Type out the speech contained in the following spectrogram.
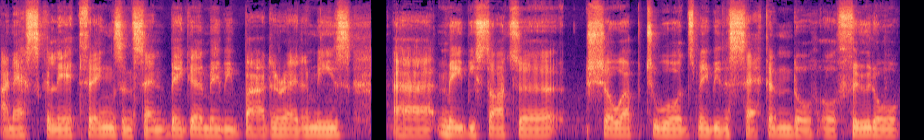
and escalate things and send bigger, maybe badder enemies. Uh, maybe start to show up towards maybe the second or, or third or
